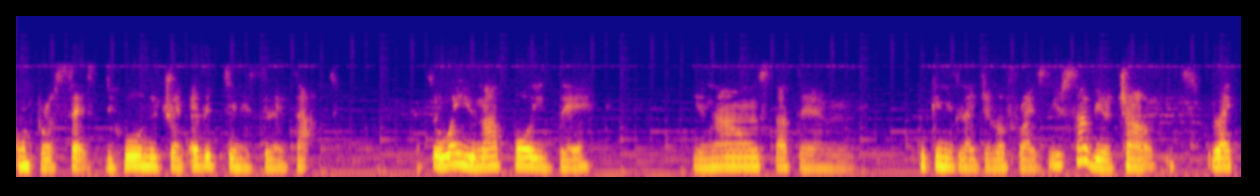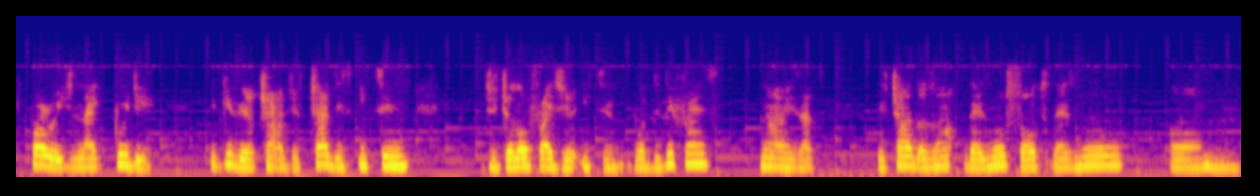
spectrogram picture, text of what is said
unprocessed. The whole nutrient, everything is still intact. So when you now pour it there, you now start um cooking it like jollof rice. You serve your child. It's like porridge, like pudding. You give your child. Your child is eating the jollof rice you're eating. But the difference now is that the child does not. There's no salt. There's no um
